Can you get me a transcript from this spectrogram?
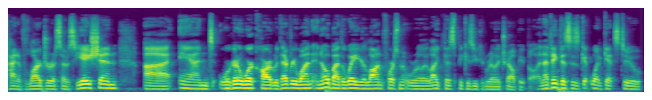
kind of larger association. Uh, and we're going to work hard with everyone. And oh, by the way, your law enforcement will really like this because you can really trail people. And I think this is what gets to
